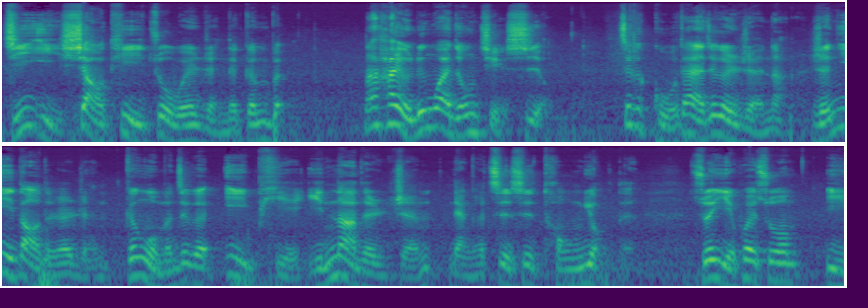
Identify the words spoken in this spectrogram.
即以孝悌作为人的根本。那还有另外一种解释哦，这个古代的这个人呐，仁义道德的人，跟我们这个一撇一捺的人两个字是通用的，所以也会说以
